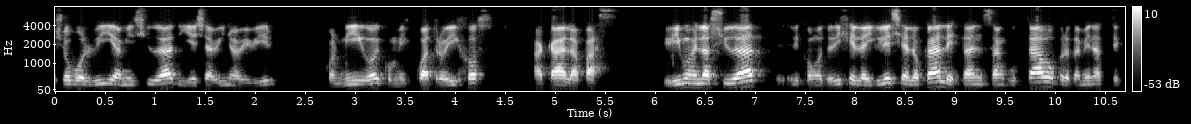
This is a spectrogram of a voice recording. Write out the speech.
yo volví a mi ciudad y ella vino a vivir conmigo y con mis cuatro hijos acá a La Paz. Vivimos en la ciudad, eh, como te dije, la iglesia local está en San Gustavo, pero también hace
